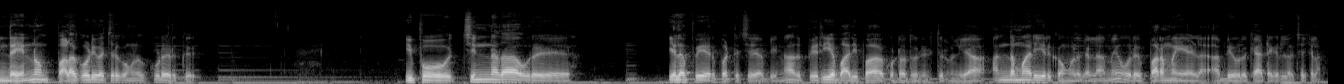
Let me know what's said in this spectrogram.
இந்த எண்ணம் பல கோடி வச்சுருக்கவங்களுக்கு கூட இருக்குது இப்போது சின்னதாக ஒரு இழப்பு ஏற்பட்டுச்சு அப்படின்னா அது பெரிய பாதிப்பாக கூட்டத்தை எடுத்துடும் இல்லையா? அந்த மாதிரி இருக்கவங்களுக்கு எல்லாமே ஒரு பரம ஏழை அப்படி ஒரு கேட்டகரியில் வச்சுக்கலாம்.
